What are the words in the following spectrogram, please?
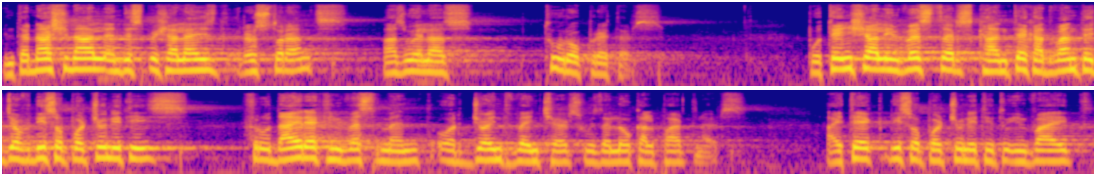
international and specialized restaurants, as well as tour operators. Potential investors can take advantage of these opportunities through direct investment or joint ventures with the local partners. I take this opportunity to invite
